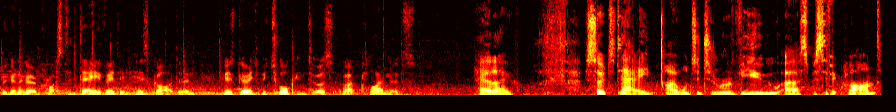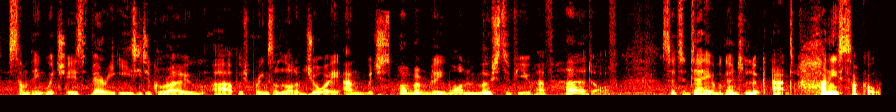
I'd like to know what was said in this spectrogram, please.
we're going to go across to David in his garden, who's going to be talking to us about climbers. Hello. So today I wanted to review a specific plant, something which is very easy to grow, uh, which brings a lot of joy, and which is probably one most of you have heard of. So today we're going to look at honeysuckle,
